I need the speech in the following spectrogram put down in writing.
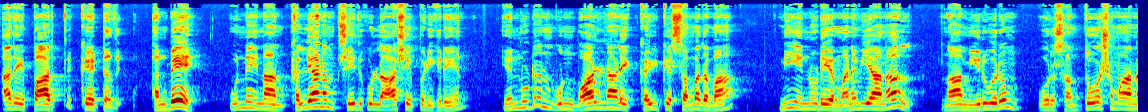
அதை பார்த்து கேட்டது. அன்பே உன்னை நான் கல்யாணம் செய்து கொள்ள ஆசைப்படுகிறேன். என்னுடன் உன் வாழ்நாளை கழிக்க சம்மதமா? நீ என்னுடைய மனைவியானால் நாம் இருவரும் ஒரு சந்தோஷமான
